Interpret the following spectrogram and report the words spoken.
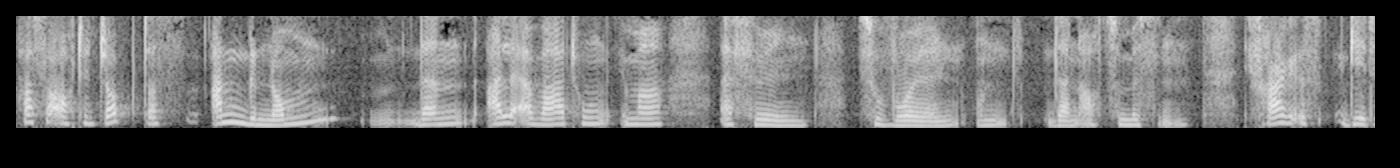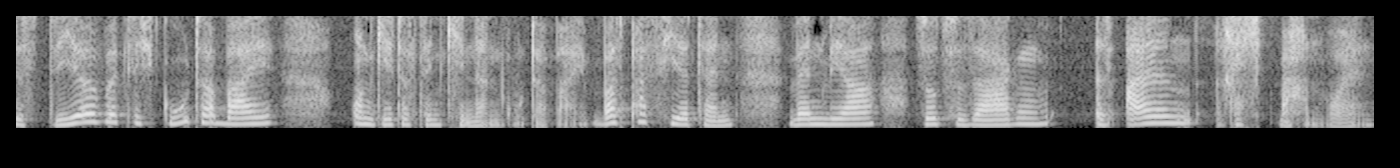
hast du auch den Job, das angenommen dann alle Erwartungen immer erfüllen zu wollen und dann auch zu müssen. Die Frage ist, geht es dir wirklich gut dabei und geht es den Kindern gut dabei? Was passiert denn, wenn wir sozusagen es allen recht machen wollen?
